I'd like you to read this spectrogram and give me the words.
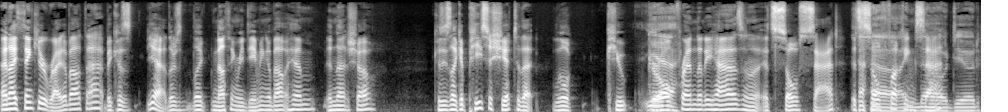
And I think you're right about that because yeah, there's like nothing redeeming about him in that show because he's like a piece of shit to that little cute Yeah. girlfriend that he has, and it's so sad. It's so fucking know, sad, dude.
